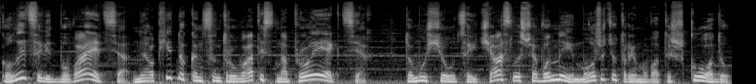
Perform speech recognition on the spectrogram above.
Коли це відбувається, необхідно концентруватись на проекціях, тому що у цей час лише вони можуть отримувати шкоду.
